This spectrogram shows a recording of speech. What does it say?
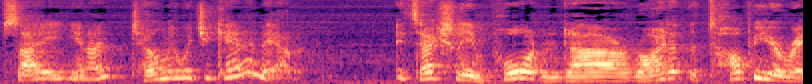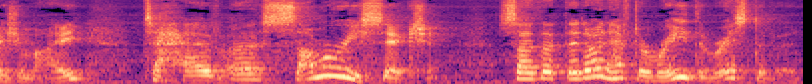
say you know tell me what you can about it. It's actually important uh, right at the top of your resume to have a summary section so that they don't have to read the rest of it.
